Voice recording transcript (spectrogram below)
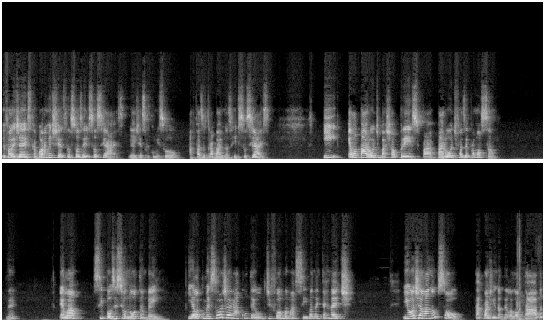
eu falei, Jéssica, bora mexer nas suas redes sociais. E aí Jéssica começou a fazer o trabalho nas redes sociais. E ela parou de baixar o preço, parou de fazer promoção, né? Ela se posicionou também e ela começou a gerar conteúdo de forma massiva na internet. E hoje ela não só está com a agenda dela lotada,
